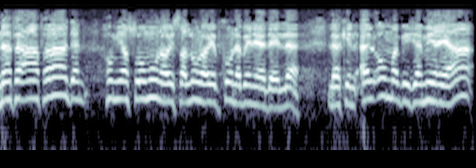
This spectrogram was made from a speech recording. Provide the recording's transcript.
نفع أفرادا هم يصومون ويصلون ويبكون بين يدي الله. لكن الأمة بجميعها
